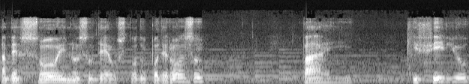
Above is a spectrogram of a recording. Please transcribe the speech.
Abençoe-nos o Deus Todo-Poderoso, Pai e Filho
